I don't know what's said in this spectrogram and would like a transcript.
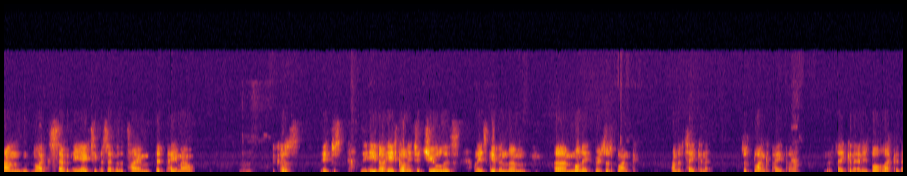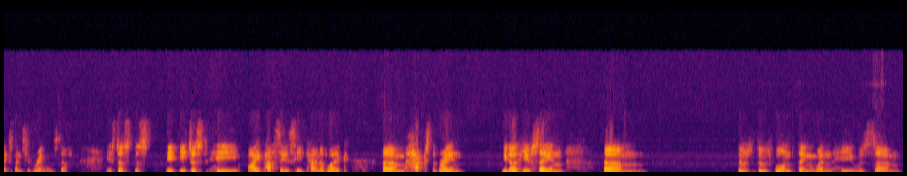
and like 70 80 percent of the time they'd pay him out Mm. because it just you know he's gone into jewelers and he's given them uh, money, but it's just blank, and they've taken it, just blank paper. Yeah. They've taken it, and he's bought like an expensive ring and stuff. It's just, just he, he just he bypasses. He kind of like um, hacks the brain. You know, he was saying um, there was there was one thing when he was um,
